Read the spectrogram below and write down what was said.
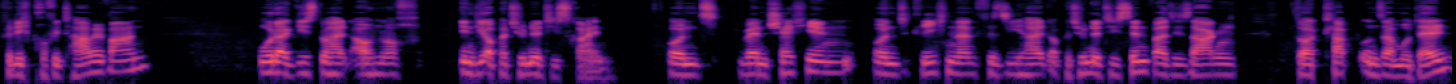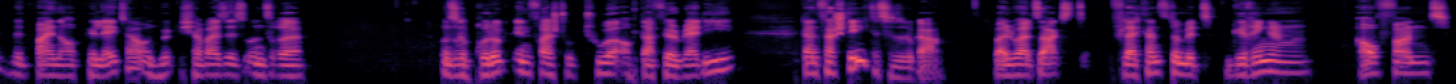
für dich profitabel waren, oder gehst du halt auch noch in die Opportunities rein? Und wenn Tschechien und Griechenland für sie halt Opportunities sind, weil sie sagen, dort klappt unser Modell mit Buy Now Pay Later und möglicherweise ist unsere unsere Produktinfrastruktur auch dafür ready, dann verstehe ich das ja sogar, weil du halt sagst, vielleicht kannst du mit geringem Aufwand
